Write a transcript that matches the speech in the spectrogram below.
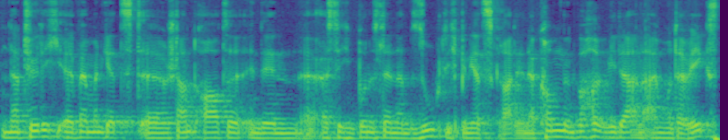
Natürlich, äh, wenn man jetzt äh, Standorte in den äh, östlichen Bundesländern besucht, ich bin jetzt gerade in der kommenden Woche wieder an einem unterwegs,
